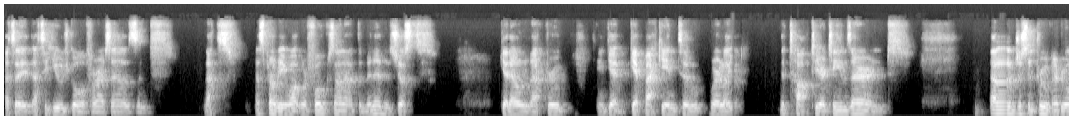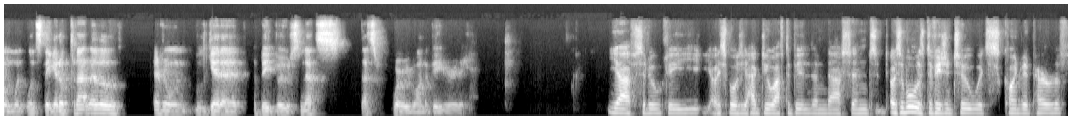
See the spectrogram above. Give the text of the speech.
That's a that's a huge goal for ourselves, and that's that's probably what we're focused on at the minute is just get out of that group and get get back into where like the top tier teams are, and that'll just improve everyone. Once they get up to that level, everyone will get a, a big boost, and that's that's where we want to be really. Yeah, absolutely. I suppose you had to have to build on that, and I suppose Division Two, it's kind of imperative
